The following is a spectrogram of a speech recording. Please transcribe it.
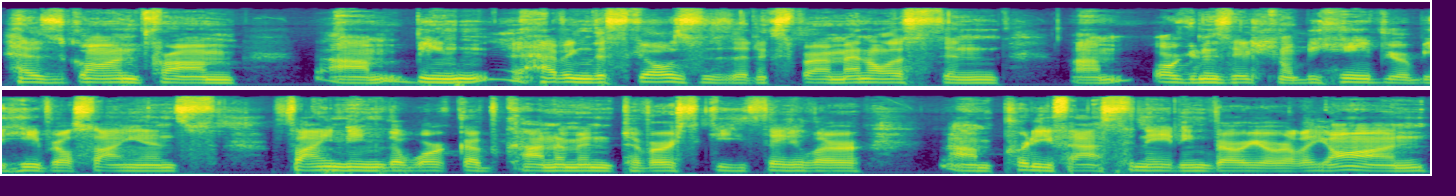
has gone from um, being having the skills as an experimentalist in um, organizational behavior, behavioral science, finding the work of Kahneman, Tversky, Thaler pretty fascinating very early on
